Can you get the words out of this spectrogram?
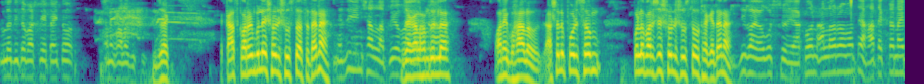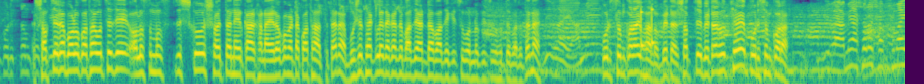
তুলে দিতে পারছি এটাই তো অনেক ভালো কিছু। যাক কাজ করেন বলে শরীর সুস্থ আছে তাই না? জি ইনশাল্লাহ প্রিয় ভাই যাক আলহামদুলিল্লাহ অনেক ভালো। আসলে পরিশ্রম করলে মানুষের শরীর সুস্থও থাকে তাই না? জি ভাই অবশ্যই। এখন আল্লাহর রহমতে হাত একটা নাই পরিশ্রম সবচেয়ে বড় কথা হচ্ছে যে অলস্ত মস্তিষ্ক শয়তানের কারখানা এরকম একটা কথা আছে তাই না? বসে থাকলে দেখা যায় বাজে আড্ডা বাজে কিছু অন্য কিছু হতে পারে তাই না? জি ভাই আমি পরিশ্রম করাই ভালো বেটার সবচেয়ে বেটার হচ্ছে পরিশ্রম করা। জি ভাই আমি আসলে সবসময়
